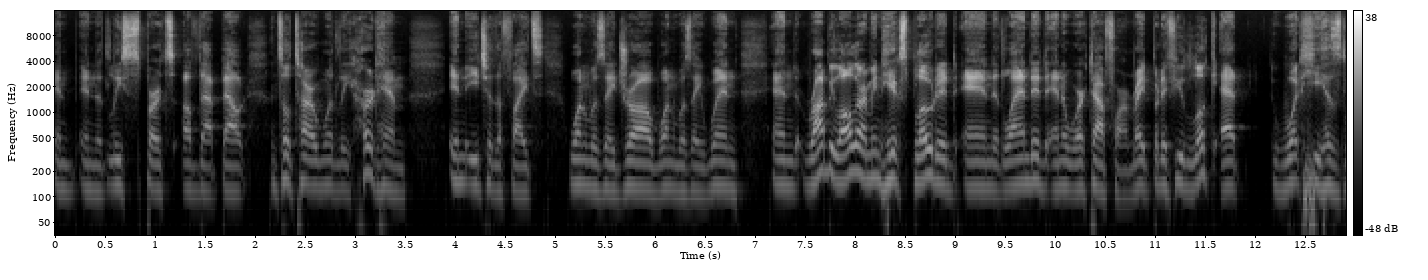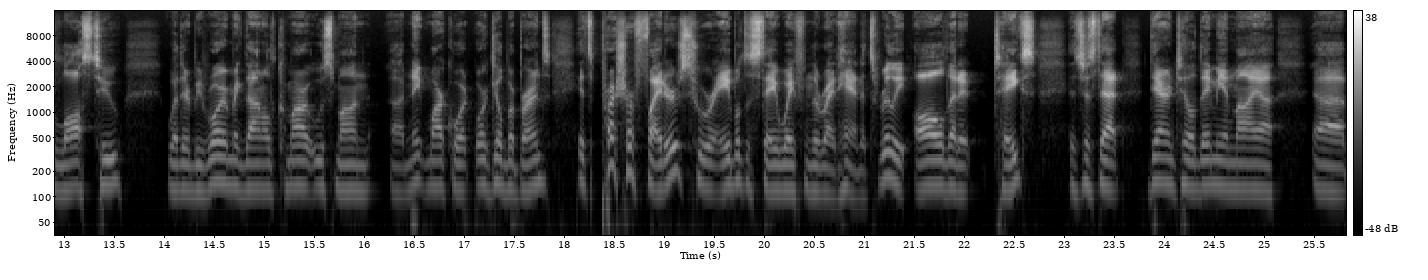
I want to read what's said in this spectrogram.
in, in at least spurts of that bout until Tyron Woodley hurt him in each of the fights. One was a draw, one was a win. And Robbie Lawler, I mean, he exploded and it landed and it worked out for him, right? But if you look at what he has lost to, whether it be Rory MacDonald, Kamaru Usman, uh, Nate Marquardt, or Gilbert Burns, it's pressure fighters who are able to stay away from the right hand. It's really all that it takes. It's just that Darren Till, Damian Maia, uh,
